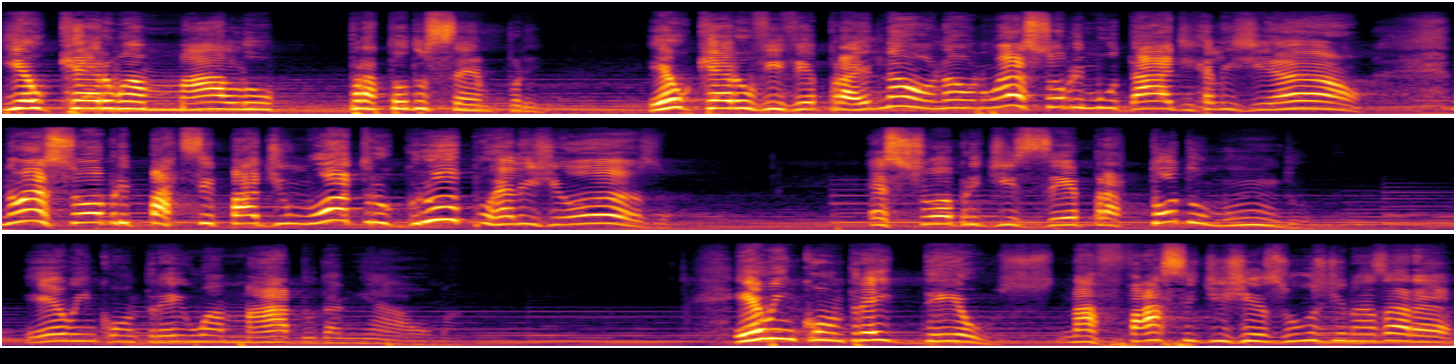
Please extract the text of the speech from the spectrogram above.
e eu quero amá-lo para todo sempre. Eu quero viver para Ele. Não, não, não é sobre mudar de religião. Não é sobre participar de um outro grupo religioso. É sobre dizer para todo mundo: eu encontrei um amado da minha alma. Eu encontrei Deus na face de Jesus de Nazaré.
